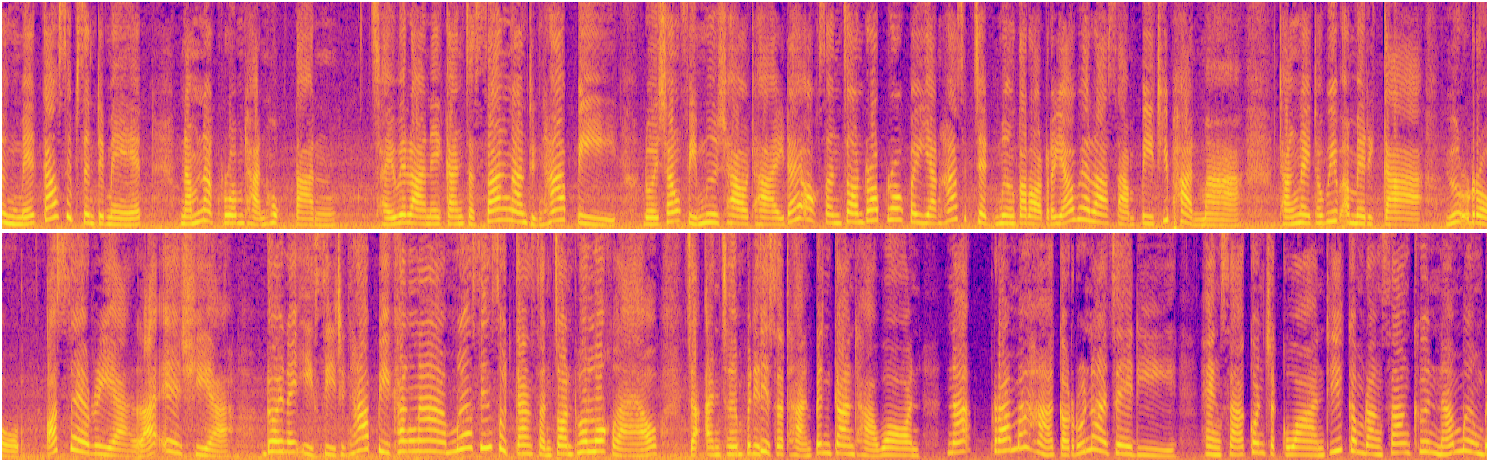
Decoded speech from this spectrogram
1 เมตร 90 เซนติเมตร น้ำหนักรวมฐาน 6 ตัน ใช้เวลาในการจัดสร้างนานถึง 5 ปี โดยช่างฝีมือชาวไทยได้ออกสัญจรรอบโลกไปยัง 57 เมืองตลอดระยะเวลา 3 ปีที่ผ่านมา ทั้งในทวีปอเมริกา ยุโรป ออสเตรเลีย และเอเชีย โดยในอีก 4-5 ปีข้างหน้าเมื่อสิ้นสุดการสัญจรทั่วโลกแล้ว จะอัญเชิญประดิษฐานเป็นการถาวรณพระมหากรุณาเจดีย์แห่งสากลจักรวาลที่กำลังสร้างขึ้นณเมืองเบ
